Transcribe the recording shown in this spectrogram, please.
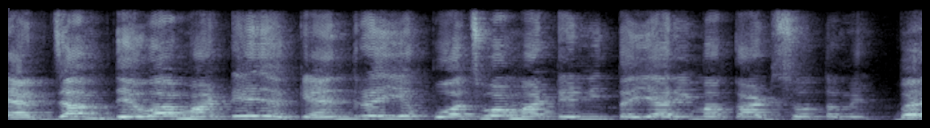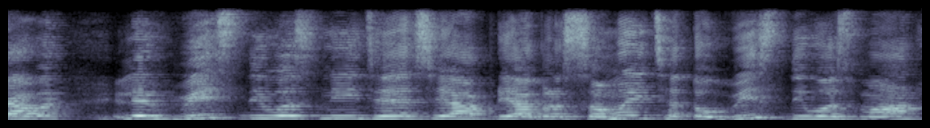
એક્ઝામ દેવા માટે કેન્દ્ર એ પહોંચવા માટેની તૈયારીમાં કાઢશો તમે. બરાબર? એટલે વીસ દિવસની જે છે, આપણી આગળ સમય છે, તો વીસ દિવસમાં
